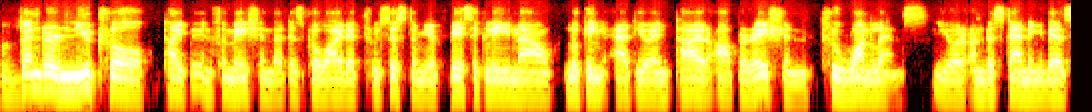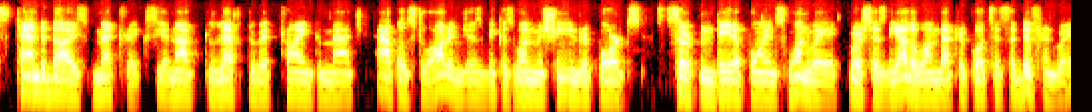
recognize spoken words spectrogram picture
vendor neutral type information that is provided through system you're basically now looking at your entire operation through one lens. You're understanding there's standardized metrics. You're not left with trying to match apples to oranges because one machine reports certain data points one way versus the other one that reports it a different way.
